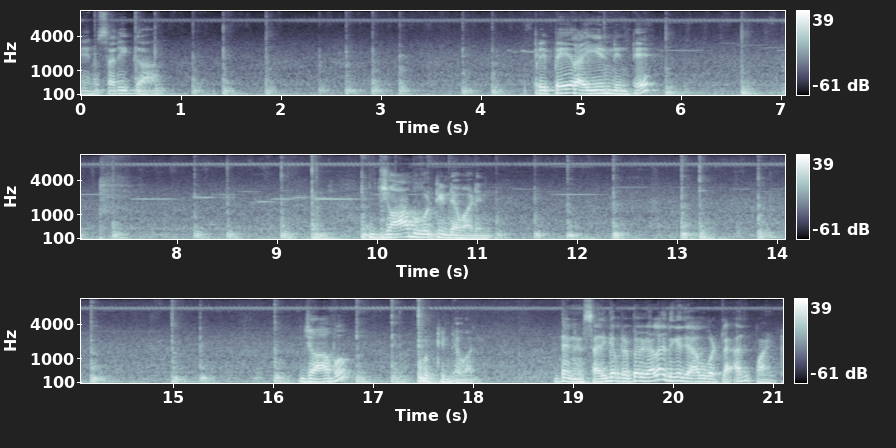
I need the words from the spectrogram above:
నేను సరిగ్గా ప్రిపేర్ అయ్యిండింటే జాబ్ కొట్టిండేవాడిని. జాబ్ కొట్టిండేవాడిని. అంటే నేను సరిగ్గా ప్రిపేర్ కాలే అందుకే జాబ్ కొట్టలే. అది పాయింట్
